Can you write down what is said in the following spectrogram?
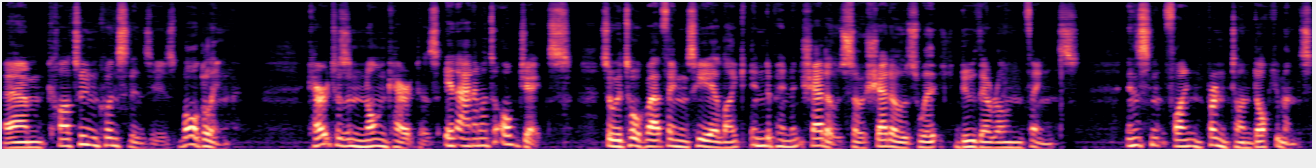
Um, cartoon coincidences. Boggling. Characters and non-characters. Inanimate objects. So we talk about things here like independent shadows, so shadows which do their own things. Instant fine print on documents,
